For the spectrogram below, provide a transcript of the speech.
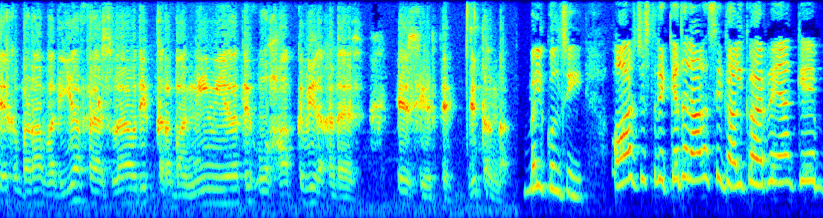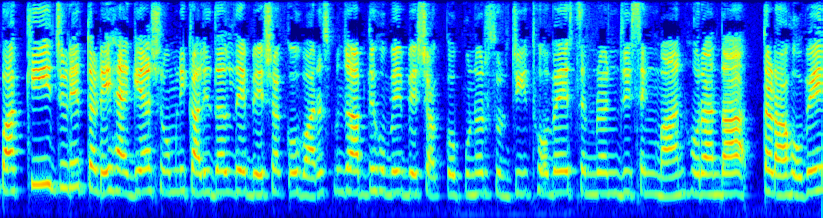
ਇੱਕ ਬੜਾ ਵਧੀਆ ਫੈਸਲਾ ਉਹਦੀ ਕੁਰਬਾਨੀ ਵੀ ਹੈ ਤੇ ਉਹ ਹੱਕ ਵੀ ਰੱਖਦਾ ਹੈ ਇਸ ਸੀਟ ਤੇ, ਜਿੱਤਣ ਦਾ। ਬਿਲਕੁਲ ਜੀ। ਔਰ ਜਿਸ ਤਰੀਕੇ ਦੇ ਨਾਲ ਅਸੀਂ ਗੱਲ ਕਰ ਰਹੇ ਹਾਂ ਕਿ ਬਾਕੀ ਜਿਹੜੇ ਧੜੇ ਹੈਗੇ ਆ, ਸ਼੍ਰੋਮਣੀ ਅਕਾਲੀ ਦਲ ਦੇ, ਬੇਸ਼ੱਕ ਉਹ ਵਾਰਿਸ ਪੰਜਾਬ ਦੇ ਹੋਵੇ, ਬੇਸ਼ੱਕ ਉਹ ਪੁਨਰ ਸੁਰਜੀਤ ਹੋਵੇ, ਸਿਮਰਨਜੀਤ ਸਿੰਘ ਮਾਨ ਹੋਰਾਂ ਦਾ ਧੜਾ ਹੋਵੇ,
